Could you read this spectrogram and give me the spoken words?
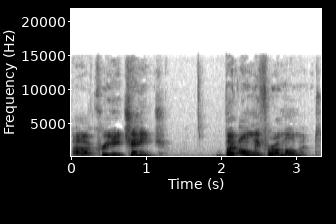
uh, create change, but only for a moment.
